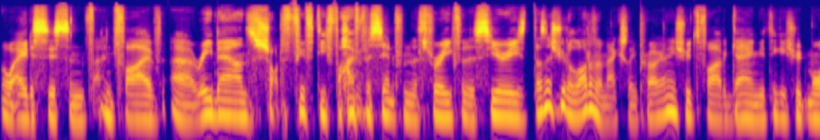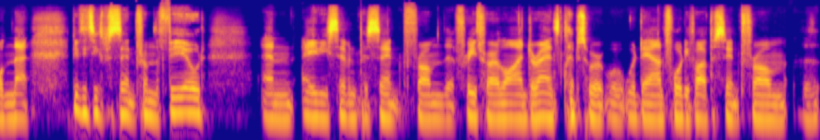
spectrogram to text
or eight assists and, and five uh, rebounds. Shot 55% from the three for the series. Doesn't shoot a lot of them, actually, Pro. Only shoots five a game. You'd think he shoot more than that. 56% from the field and 87% from the free throw line. Durant's clips were, were down 45% from the,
